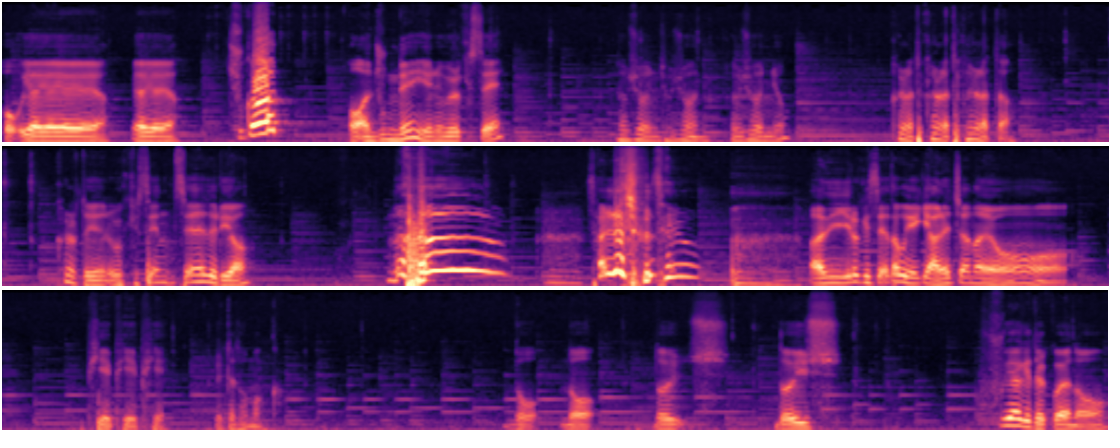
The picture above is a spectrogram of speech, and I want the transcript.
어 야야야야야 야야야 죽었 어 안 죽네 얘는 왜 이렇게 세 잠시만요 잠시만요 잠시만요. 큰일 났다 큰일 났다 큰일 났다. 큰일 났다. 얘는 왜 이렇게 센, 센 애들이야? 살려주세요. 아니 이렇게 세다고 얘기 안 했잖아요. 피해 피해 피해. 일단 도망가. 너 너너 씨, 너이 씨. 후회하게 될 거야 너.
